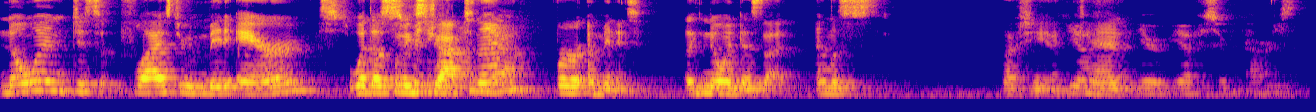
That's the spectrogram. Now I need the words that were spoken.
no one just flies through midair without uh, something Spinning strapped to them yeah. for a minute. Like no one does that unless actually I You can't. you're, you have superpowers.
